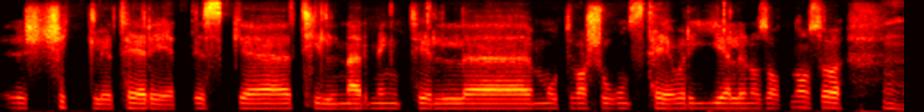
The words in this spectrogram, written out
skikkelig teoretisk tilnærming til motivasjonsteori eller noe sånt. Så mm.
